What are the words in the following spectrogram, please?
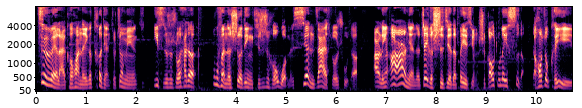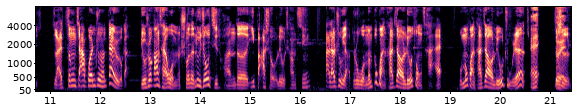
近未来科幻的一个特点就证明，意思就是说它的部分的设定其实是和我们现在所处的。二零二二年的这个世界的背景是高度类似的，然后就可以来增加观众的代入感。比如说刚才我们说的绿洲集团的一把手柳长青，大家注意啊，就是我们不管他叫刘总裁，我们管他叫刘主任，哎，就是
